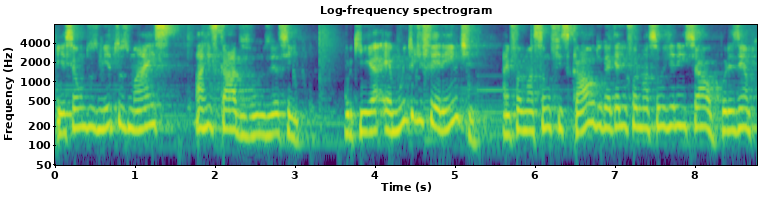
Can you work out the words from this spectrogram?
Esse é um dos mitos mais arriscados, vamos dizer assim, porque é muito diferente a informação fiscal do que aquela informação gerencial. Por exemplo,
